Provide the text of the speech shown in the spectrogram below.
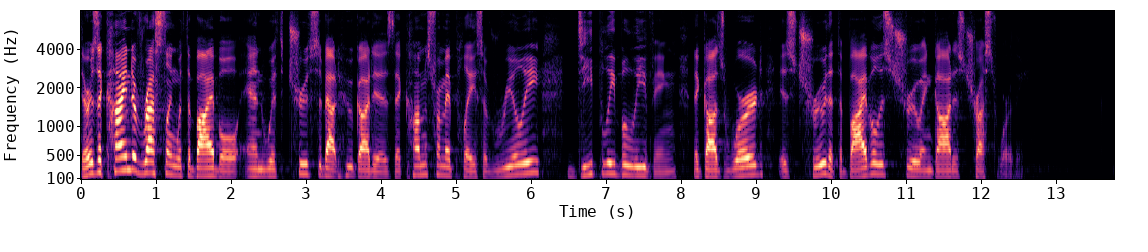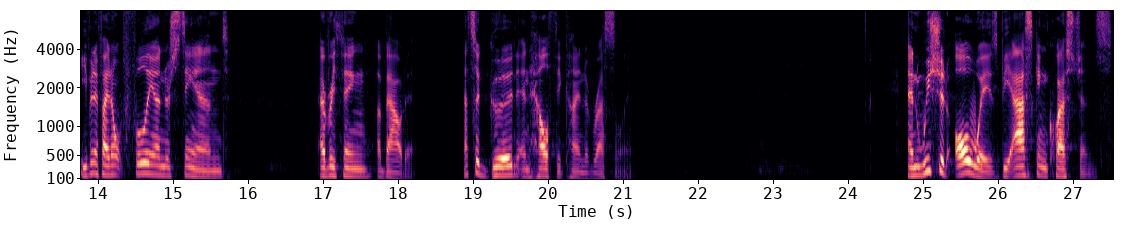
There is a kind of wrestling with the Bible and with truths about who God is that comes from a place of really deeply believing that God's word is true, that the Bible is true, and God is trustworthy. Even if I don't fully understand everything about it. That's a good and healthy kind of wrestling. And we should always be asking questions.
